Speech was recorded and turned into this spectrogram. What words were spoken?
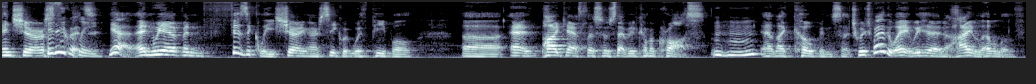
and share our Physically. secrets. Yeah, and we have been physically sharing our secret with people, uh, podcast listeners that we've come across at like Cope and such. Which, by the way, we had a high level of.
